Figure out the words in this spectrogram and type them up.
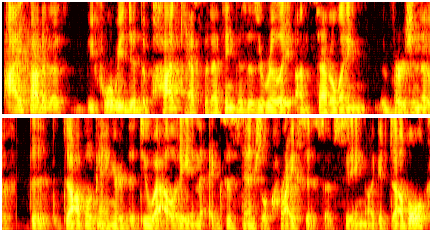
I thought of this before we did the podcast, but I think this is a really unsettling version of the, the doppelganger, the duality, and the existential crisis of seeing like a double.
